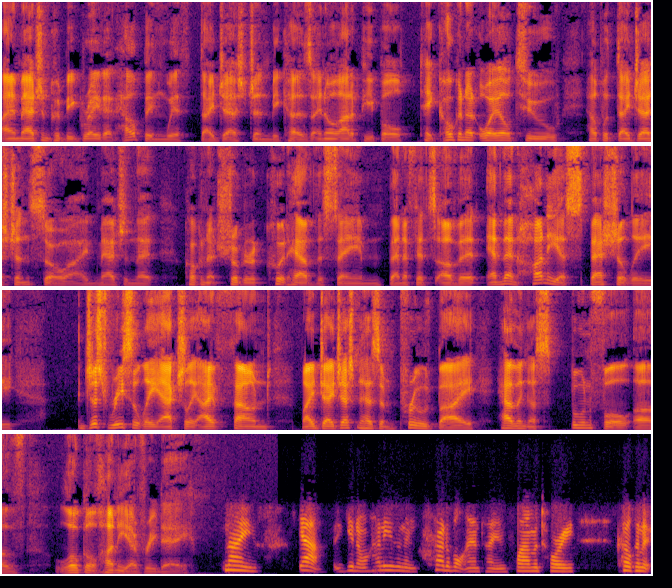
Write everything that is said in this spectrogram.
I imagine could be great at helping with digestion because I know a lot of people take coconut oil to help with digestion. So I imagine that coconut sugar could have the same benefits of it. And then honey, especially. Just recently, actually, I've found my digestion has improved by having a spoonful of local honey every day. Nice. Yeah. You know, honey is an incredible anti inflammatory Coconut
